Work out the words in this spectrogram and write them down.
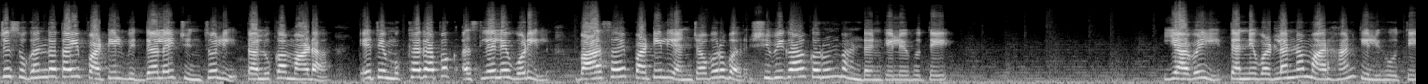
जे सुगंधताई पाटील विद्यालय चिंचोली तालुका माडा येथे मुख्याध्यापक असलेले वडील बाळासाहेब पाटील यांच्याबरोबर शिबिगाळ करून भांडण केले होते. यावेळी त्यांनी वडिलांना मारहाण केली होती.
